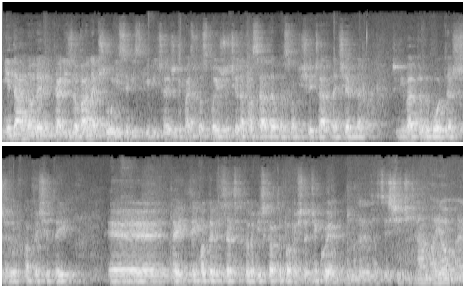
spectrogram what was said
niedawno rewitalizowane przy ulicy Mickiewicza. Jeżeli Państwo spojrzycie na fasady, one są dzisiaj czarne, ciemne, czyli warto by było też e, w kontekście tej, e, tej, tej modernizacji torowiska o tym pomyśleć. Dziękuję. modernizację sieci tramwajowej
